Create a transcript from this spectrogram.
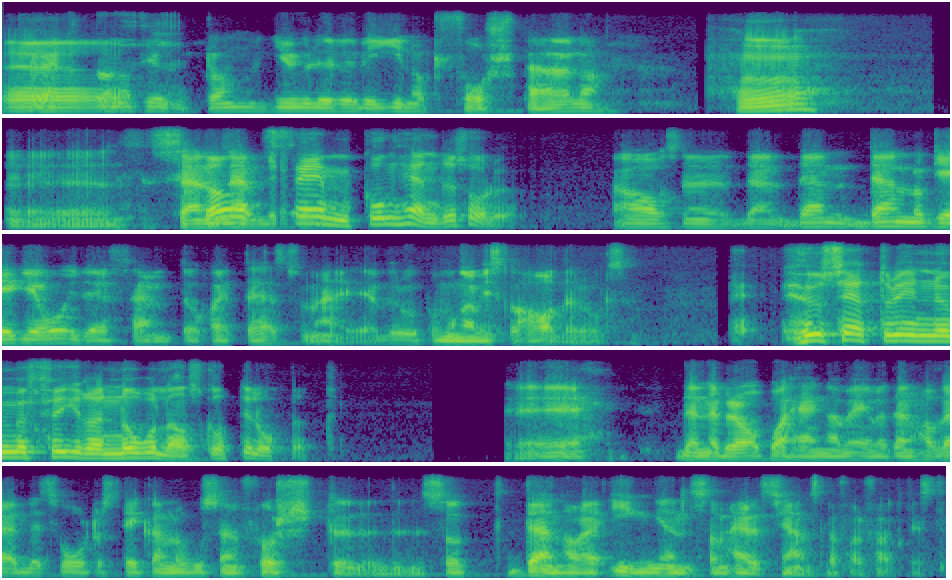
13 och 14, Julie Rubin och Forspärla. mm. Eh, sen Ja, nämnde fem Kung Henry sa du. Ja, och sen den, den, den och GG Oy, det är femte och sjätte häst för mig. Det beror på hur många vi ska ha där också. Hur sätter du in nummer fyra Norrlandsskott i loppet? Eh, den är bra på att hänga med, men den har väldigt svårt att sticka nosen först. Så den har jag ingen som helst känsla för faktiskt.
